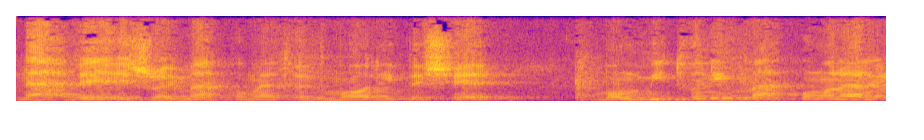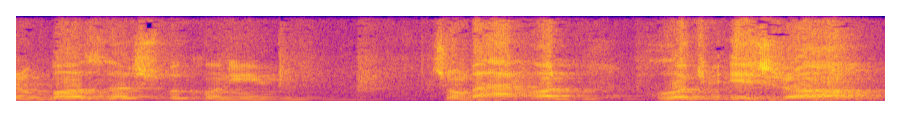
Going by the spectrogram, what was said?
نحوه اجرای محکومت های مالی بشه ما می‌تونیم محکومون علی رو بازداشت بکنیم؟ چون به هر حال حکم اجرا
